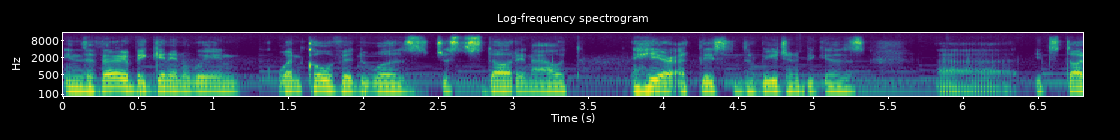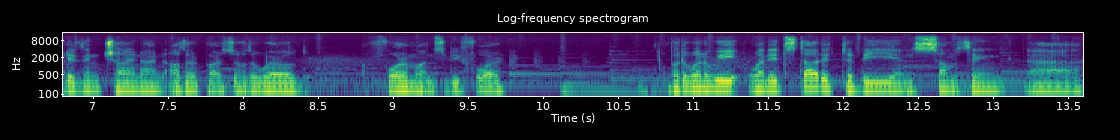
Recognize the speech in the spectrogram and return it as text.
in the very beginning when when COVID was just starting out here, at least in the region, because uh, it started in China and other parts of the world four months before. But when we when it started to be in something uh,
